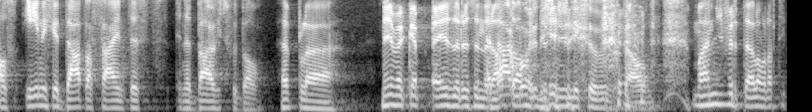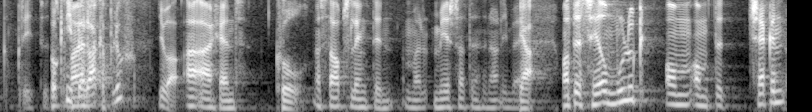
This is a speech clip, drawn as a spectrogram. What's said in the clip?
als enige data scientist in het Belgisch voetbal. Hopla. Nee, maar ik heb, hij is er dus En inderdaad daar al mogen we dus nu niks over vertellen. Maar niet vertellen wat hij concreet doet. Ook niet maar, bij welke ploeg? Jawel, AA-agent. Cool. Dat staat op zijn LinkedIn, maar meer staat er inderdaad niet bij. Ja. Want het is heel moeilijk om, om te checken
